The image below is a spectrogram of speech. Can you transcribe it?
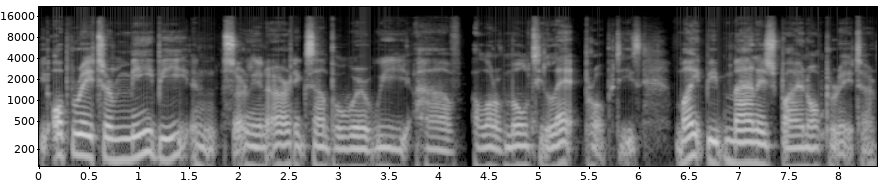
The operator may be, and certainly in our example where we have a lot of multi let properties, might be managed by an operator.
